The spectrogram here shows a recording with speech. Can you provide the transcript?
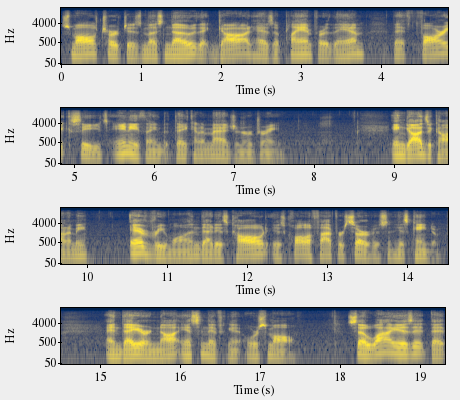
Small churches must know that God has a plan for them that far exceeds anything that they can imagine or dream. In God's economy, everyone that is called is qualified for service in His kingdom, and they are not insignificant or small. So, why is it that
